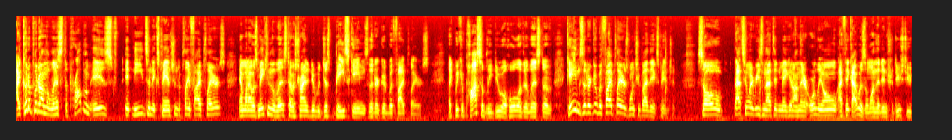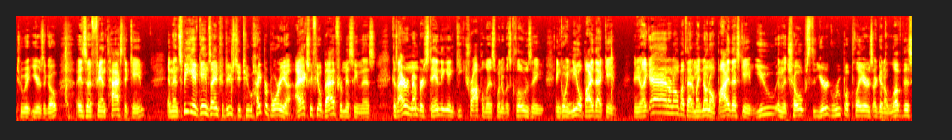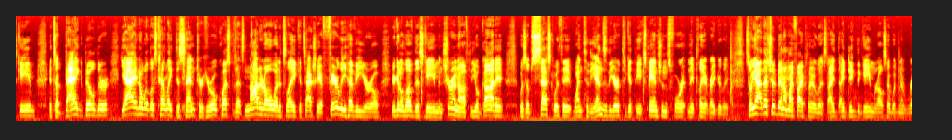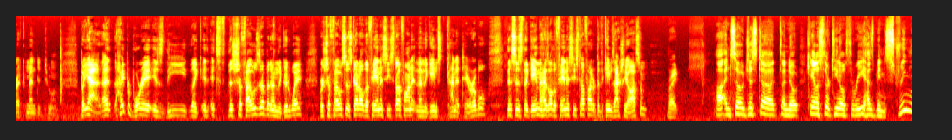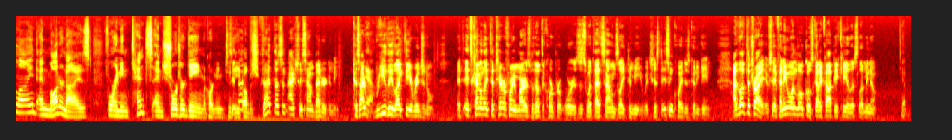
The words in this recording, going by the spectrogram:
I could have put on the list. The problem is it needs an expansion to play five players. And when I was making the list, I was trying to do with just base games that are good with five players. Like we could possibly do a whole other list of games that are good with five players once you buy the expansion. So that's the only reason that didn't make it on there. Orleans, I think I was the one that introduced you to it years ago, is a fantastic game. And then speaking of games I introduced you to, Hyperborea. I actually feel bad for missing this because I remember standing in Geektropolis when it was closing and going, Neil, buy that game. And you're like, eh, I don't know about that. I'm like, no, no, buy this game. You and the Chopes, your group of players are to love this game. It's a bag builder. Yeah, I know it looks kind of like Descent or Hero Quest, but that's not at all what it's like. It's actually a fairly heavy Euro. You're to love this game. And sure enough, Neil got it, was obsessed with it, went to the ends of the earth to get the expansions for it, and they play it regularly. So yeah, that should have been on my five player list. I, I dig the game, or else I wouldn't have recommended to him. But yeah, that, Hyperborea is the, like, it, it's the Schaffhauser, but in the good way, where Schaffhauser's got all the fantasy stuff on it, and then the game's kind of terrible. This is the game that has all the fantasy stuff on it, but the game's actually awesome. Right. Uh, and so, just uh, a note Caylus 1303 has been streamlined and modernized for an intense and shorter game, according to See, the that, publisher. that doesn't actually sound better to me because I Yeah. really like the original. It, it's kind of like the Terraforming Mars without the corporate wars, is what that sounds like to me, which just isn't quite as good a game. I'd love to try it. If, if anyone local's got a copy of Caylus, let me know. Yep.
